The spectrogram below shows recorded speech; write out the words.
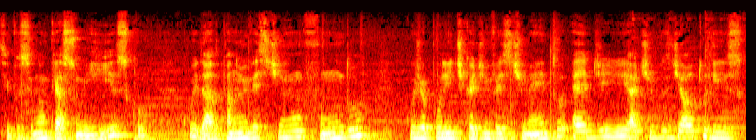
Se você não quer assumir risco, cuidado para não investir em um fundo cuja política de investimento é de ativos de alto risco.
